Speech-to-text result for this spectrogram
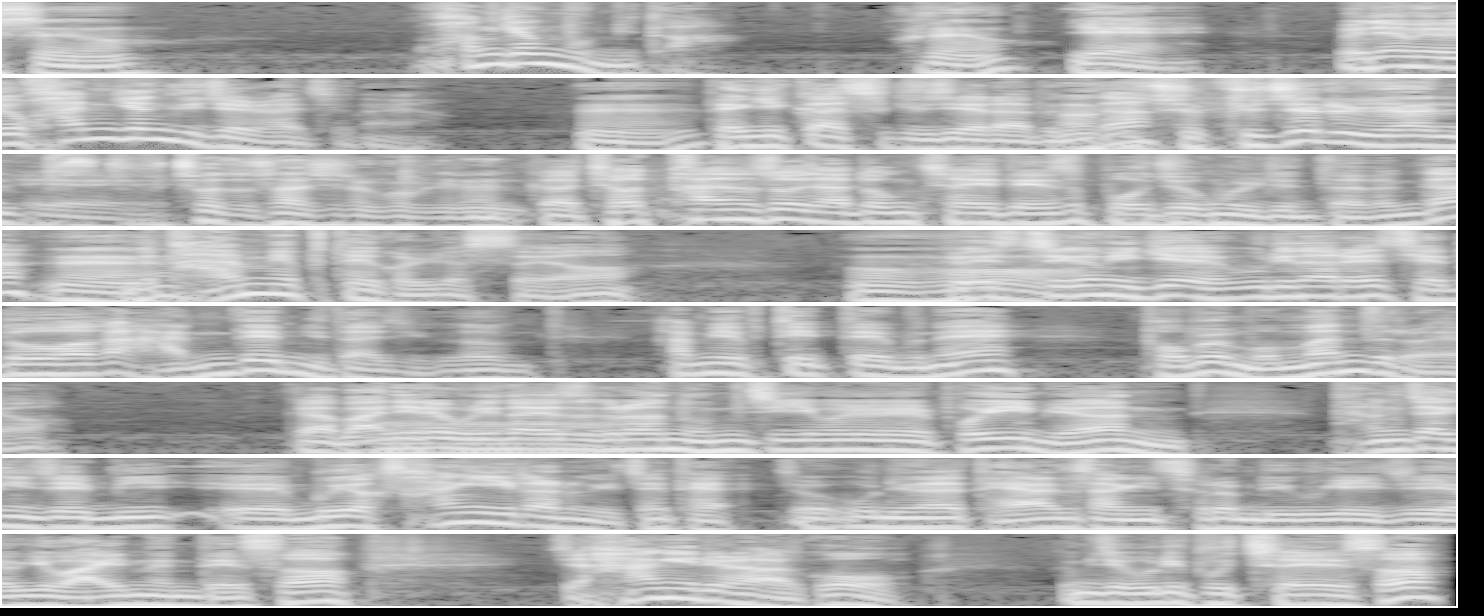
글쎄요. 환경부입니다. 그래요? 예. 왜냐하면 여기 환경 규제를 하잖아요. 예. 배기가스 규제라든가. 아, 그렇죠. 규제를 위한 예. 부처도 사실은 거기는. 그러니까 저탄소 자동차에 대해서 보조금을 준다든가. 네. 이거 다 한미 FTA에 걸렸어요. 어허. 그래서 지금 이게 우리나라의 제도화가 안 됩니다. 지금 한미 FTA 때문에 법을 못 만들어요. 그러니까 만일에 어. 우리나라에서 그런 움직임을 보이면 당장 이제 미, 에, 무역 상의라는 거 있잖아요. 대- 저 우리나라 대한 상의처럼 미국에 이제 여기 와 있는 데서 이제 항의를 하고 그럼 이제 우리 부처에서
